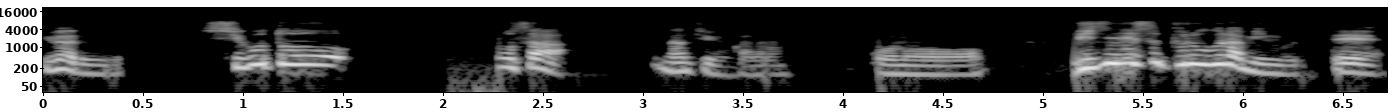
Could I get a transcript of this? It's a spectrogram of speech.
いわゆる仕事をさ、なんていうのかな、この、ビジネスプログラミングって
